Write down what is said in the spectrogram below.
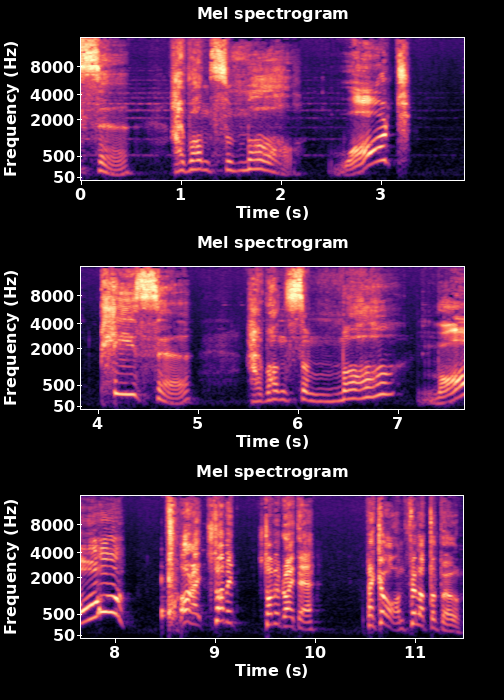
sir, I want some more. What? Please, sir, I want some more. More? All right, stop it. Stop it right there. Now go on, fill up the bowl.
